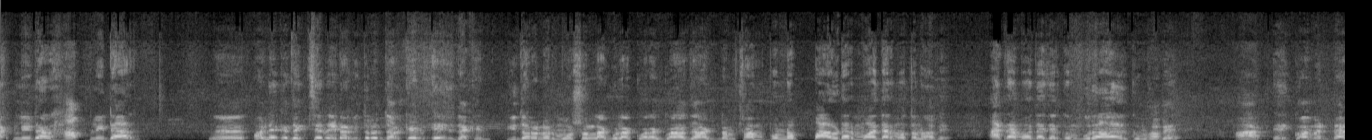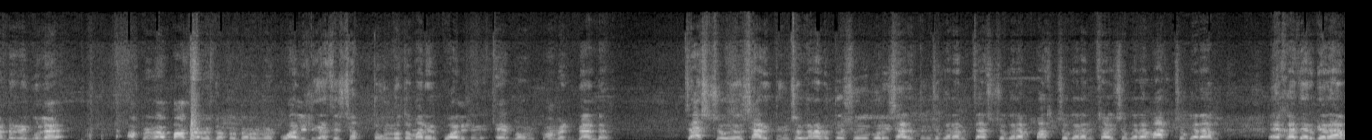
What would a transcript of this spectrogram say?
এক লিটার হাফ লিটার অনেকে দেখছেন এটার ভিতরে দেখেন, এই যে দেখেন, কি ধরনের মশলাগুলা করা করা যা একদম সম্পূর্ণ পাউডার ময়দার মতন হবে। আটা ময়দা যেরকম গুঁড়া হয়, এরকম হবে। আর এই কমেট ব্র্যান্ডের এগুলা আপনারা বাজারে যত ধরনের কোয়ালিটি আছে, সবচেয়ে উন্নত মানের কোয়ালিটি এবং কমেট ব্র্যান্ডের। চারশো, সাড়ে তিনশো গ্রামে তো শুরু করি, সাড়ে তিনশো গ্রাম, চারশো গ্রাম, পাঁচশো গ্রাম, ছয়শো গ্রাম, আটশো গ্রাম, এক হাজার গ্রাম,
